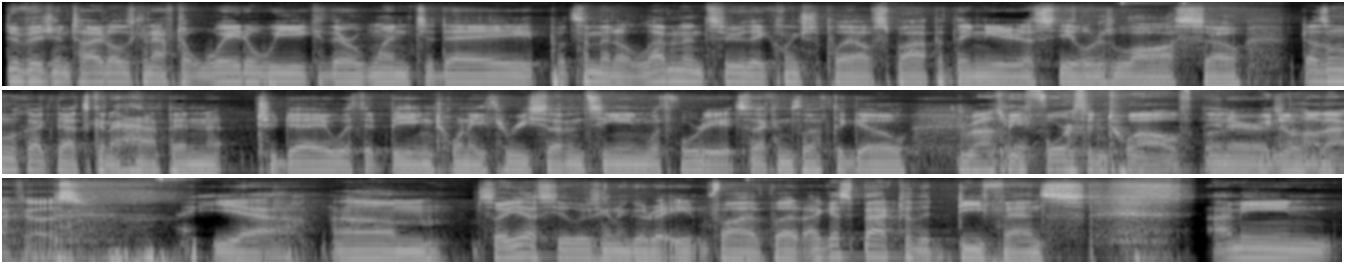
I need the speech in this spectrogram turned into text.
division title is going to have to wait a week. Their win today puts them at 11 and 2. They clinched the playoff spot, but they needed a Steelers loss. So it doesn't look like that's going to happen today with it being 23 17 with 48 seconds left to go. We're about to be fourth and twelve, In we know Arizona. how that goes. Yeah. Um, so yeah, Steelers going to go to eight and five. But I guess back to the defense. I mean,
